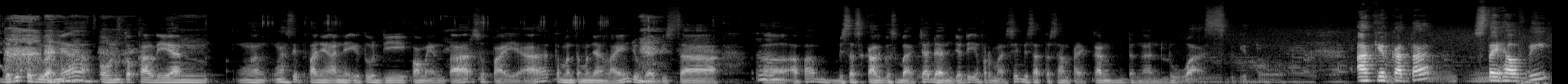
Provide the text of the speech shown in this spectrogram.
jadi tujuannya untuk kalian ngasih pertanyaannya itu di komentar supaya teman-teman yang lain juga bisa eh, apa bisa sekaligus baca dan jadi informasi bisa tersampaikan dengan luas begitu. Akhir kata stay healthy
